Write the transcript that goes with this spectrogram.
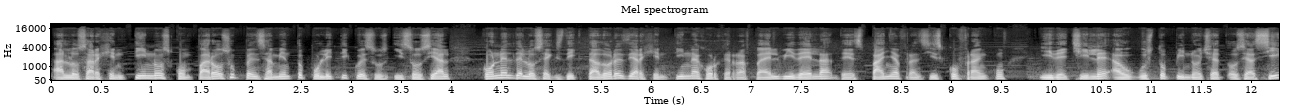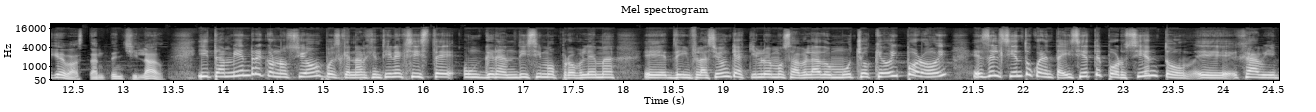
a los argentinos, comparó su pensamiento político y social con el de los exdictadores de Argentina, Jorge Rafael Videla, de España, Francisco Franco, y de Chile Augusto Pinochet, o sea, sigue bastante enchilado. Y también reconoció pues que en Argentina existe un grandísimo problema eh, de inflación, que aquí lo hemos hablado mucho, que hoy por hoy es del 147%, eh, Javi.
